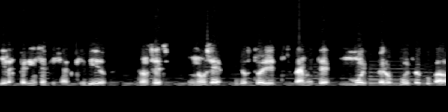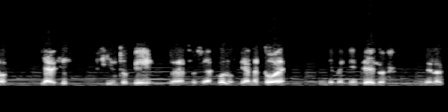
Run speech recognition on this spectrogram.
y la experiencia que se ha adquirido. Entonces, no sé, yo estoy realmente muy, pero muy preocupado y a veces siento que la sociedad colombiana toda, independiente de los de las,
